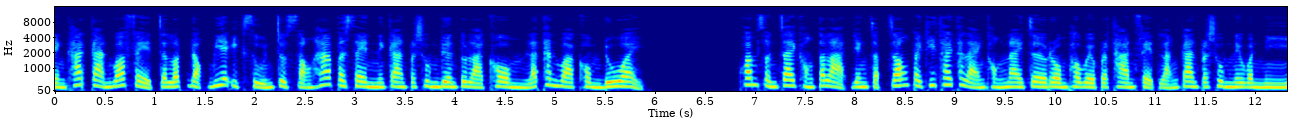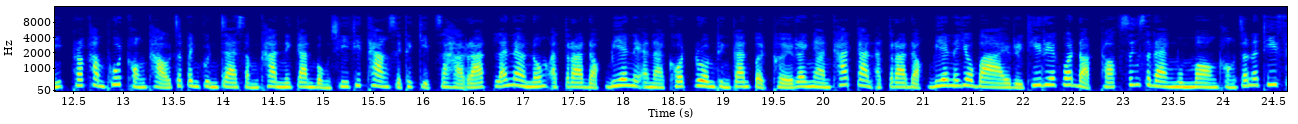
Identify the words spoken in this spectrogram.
ยังคาดการว่าเฟดจะลดดอกเบี้ยอีก 0.25%ในการประชุมเดือนตุลาคมและธันวาคมด้วย ความสนใจของตลาดยังจับจ้องไปที่ถ้อยแถลงของนายเจอโรมพาเวลประธานเฟดหลังการประชุมในวันนี้ เพราะคำพูดของเขาจะเป็นกุญแจสำคัญในการบ่งชี้ทิศทางเศรษฐกิจสหรัฐ และแนวโน้มอัตราดอกเบี้ยในอนาคตรวมถึงการเปิดเผยรายงานคาดการอัตราดอกเบี้ยนโยบาย หรือที่เรียกว่าดอทพล็อกซึ่งแสดงมุมมองของเจ้าหน้าที่เฟ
